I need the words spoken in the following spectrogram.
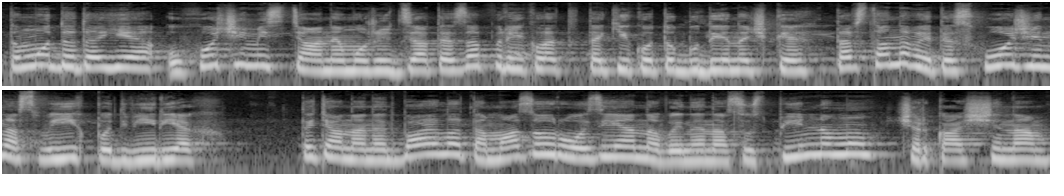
Тому додає, охочі містяни можуть взяти за приклад такі котобудиночки та встановити схожі на своїх подвір'ях. Тетяна Недбайло та Мазо Розія. Новини на Суспільному. Черкащина.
